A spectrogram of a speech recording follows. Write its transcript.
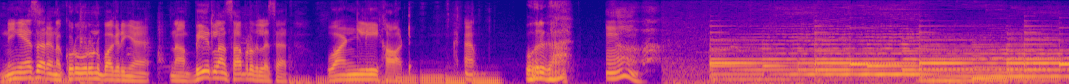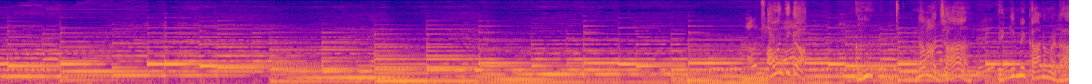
நீங்க ஏன் சார் என்ன குறு குறுன்னு பாக்குறீங்க? நான் பீர்லாம் சாப்பிடுறது இல்ல சார் ஒன்லி ஹாட் ஒருகா மச்சான் எங்கேயுமே காணுமேடா.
